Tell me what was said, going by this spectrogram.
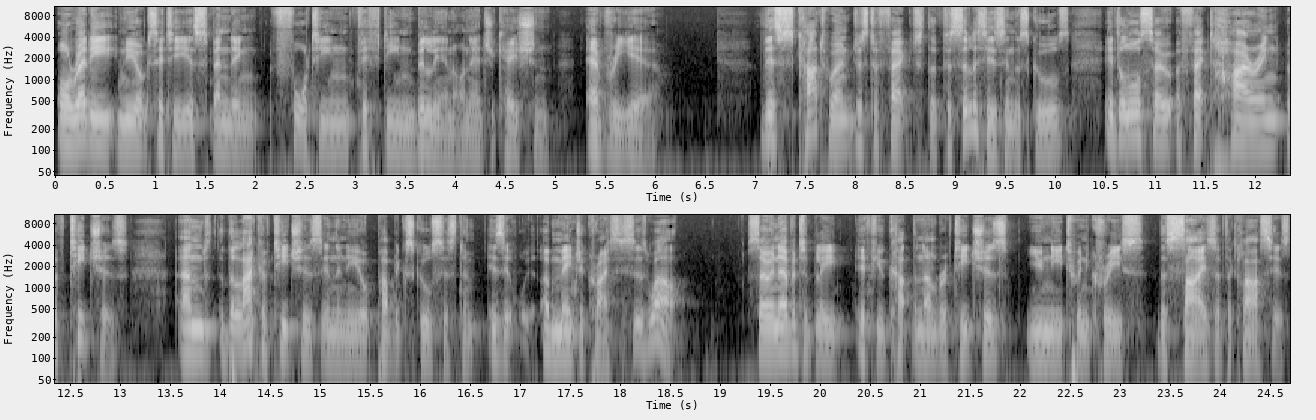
Already, New York City is spending 14, 15 billion on education every year. This cut won't just affect the facilities in the schools, it'll also affect hiring of teachers. And the lack of teachers in the New York public school system is a major crisis as well. So, inevitably, if you cut the number of teachers, you need to increase the size of the classes.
